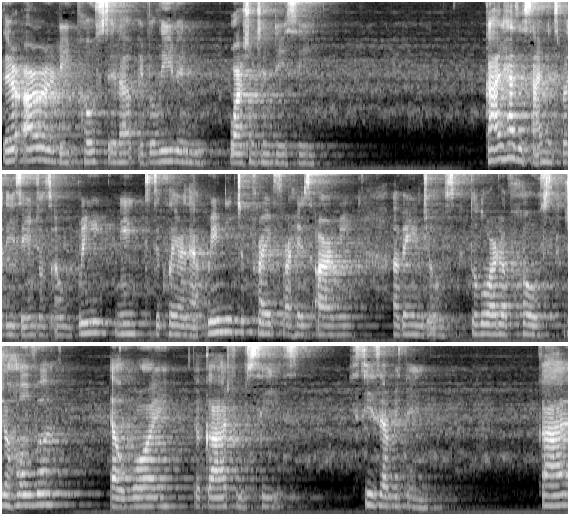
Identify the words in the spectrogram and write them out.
They're already posted up, I believe, in Washington, D.C. God has assignments for these angels, and we need to declare that. We need to pray for his army of angels, the Lord of hosts, Jehovah El Roi, the God who sees. Sees everything. God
